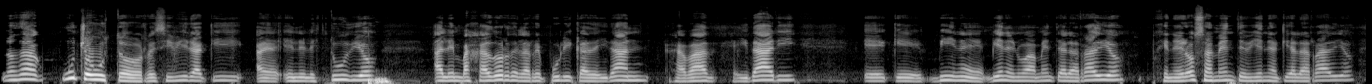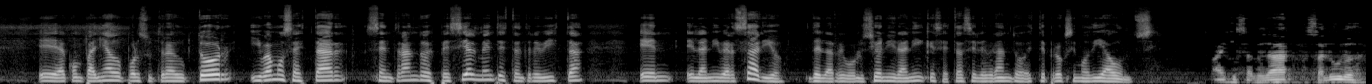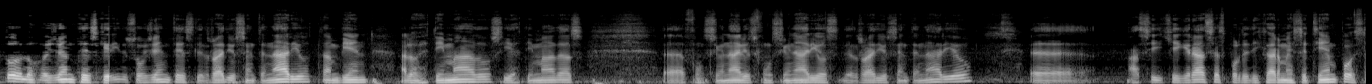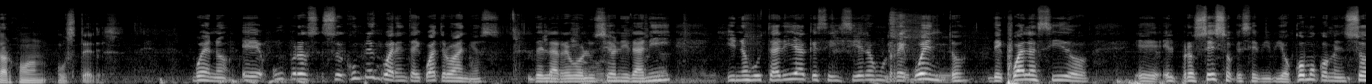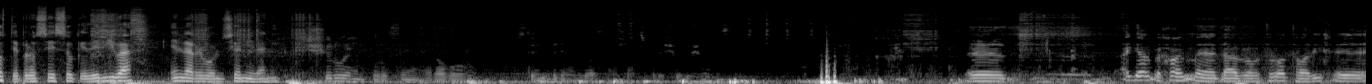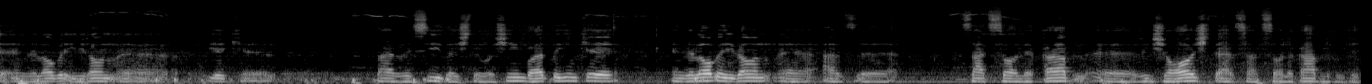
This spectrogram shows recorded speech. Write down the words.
Nos da mucho gusto recibir aquí en el estudio al embajador de la República de Irán, Javad Heidari, eh, que viene, viene nuevamente a la radio, generosamente viene aquí a la radio, eh, acompañado por su traductor, y vamos a estar centrando especialmente esta entrevista en el aniversario de la Revolución iraní que se está celebrando este próximo día 11. Hay que saludar, saludos a todos los oyentes, queridos oyentes del Radio Centenario, también a los estimados y estimadas uh, funcionarios, funcionarios del Radio Centenario. Uh, así que gracias por dedicarme este tiempo a estar con ustedes. Bueno, eh, un se cumplen 44 años de la revolución iraní y nos gustaría que se hiciera un recuento de cuál ha sido eh, el proceso que se vivió, cómo comenzó este proceso que deriva en la revolución iraní. اگر بخوایم در رابطه با تاریخ انقلاب ایران یک بررسی داشته باشیم باید بگیم که انقلاب ایران از صد سال قبل ریشه در صد سال قبل بوده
